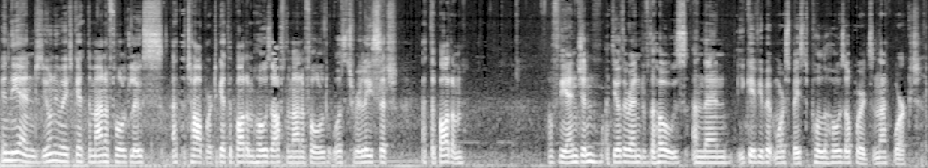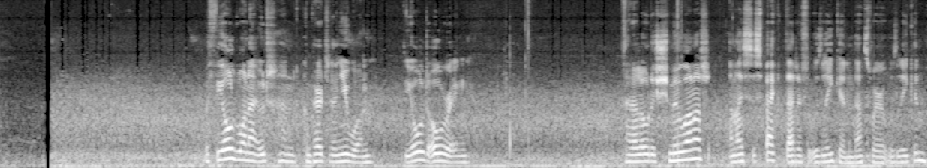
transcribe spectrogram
In the end, the only way to get the manifold loose at the top or to get the bottom hose off the manifold was to release it at the bottom of the engine at the other end of the hose and then it gave you a bit more space to pull the hose upwards and that worked. With the old one out and compared to the new one, the old O-ring had a load of shmoo on it and I suspect that if it was leaking, that's where it was leaking.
